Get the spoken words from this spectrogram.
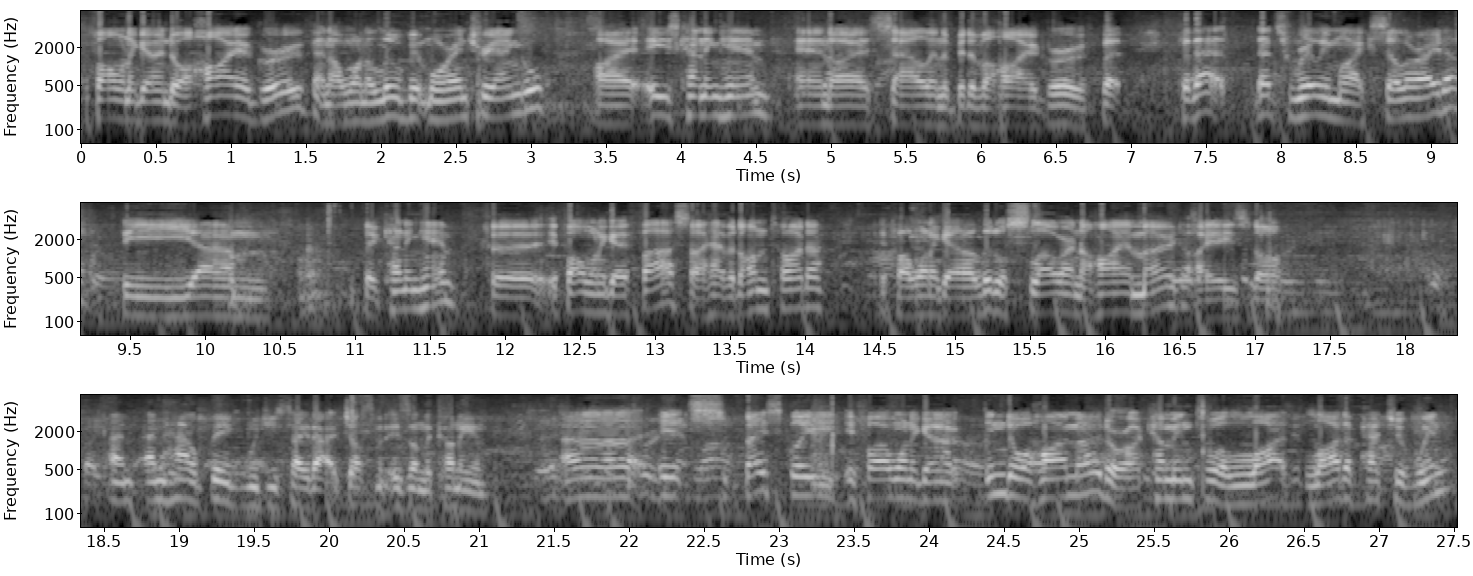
If I want to go into a higher groove and I want a little bit more entry angle, I ease Cunningham and I sail in a bit of a higher groove. But for that, that's really my accelerator, the, um, the Cunningham. For If I want to go fast, I have it on tighter. If I want to go a little slower in a higher mode, I ease it off. And, and how big would you say that adjustment is on the Cunningham? Uh, it's basically if I want to go into a high mode or I come into a light, lighter patch of wind,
